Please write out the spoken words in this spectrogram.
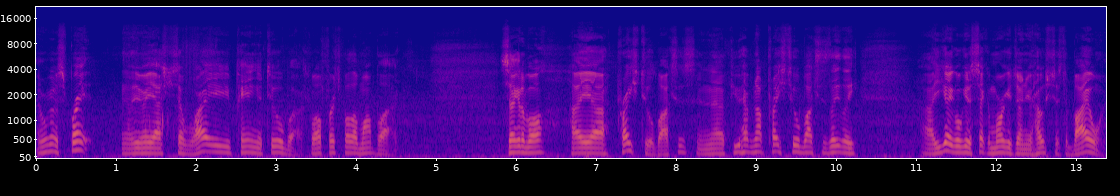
and we're gonna spray it. Know, you may ask yourself, why are you painting a toolbox? Well, first of all, I want black. Second of all, I uh, price toolboxes, and uh, if you have not priced toolboxes lately, uh, you gotta go get a second mortgage on your house just to buy one.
